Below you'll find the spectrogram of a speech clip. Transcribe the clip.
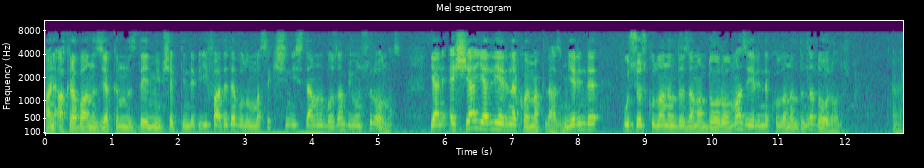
hani akrabanız, yakınınız değil miyim şeklinde bir ifadede bulunması kişinin İslam'ını bozan bir unsur olmaz. Yani eşya yerli yerine koymak lazım. Yerinde bu söz kullanıldığı zaman doğru olmaz, yerinde kullanıldığında doğru olur. Evet.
